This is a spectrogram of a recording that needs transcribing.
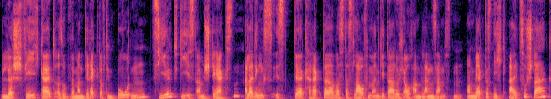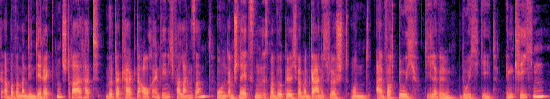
Löschfähigkeit, also wenn man direkt auf den Boden zielt, die ist am stärksten. Allerdings ist der Charakter, was das Laufen angeht, dadurch auch am langsamsten. Man merkt es nicht allzu stark, aber wenn man den direkten Strahl hat, wird der Charakter auch ein wenig verlangsamt. Und am schnellsten ist man wirklich, wenn man gar nicht löscht und einfach durch die Level durchgeht. Im Kriechen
